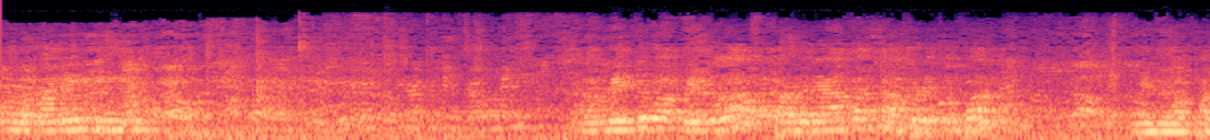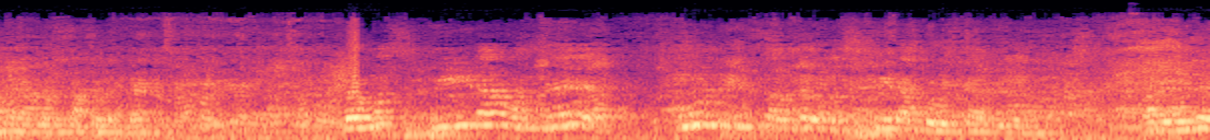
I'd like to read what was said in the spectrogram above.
உங்க மனைவி மெதுவா மெதுவா பதறாம சாப்பிடுங்கப்பா மெதுவா பதறாம சாப்பிடுங்க ரொம்ப ஸ்பீடா வந்து கூல் ட்ரிங்க்ஸ் வந்து ரொம்ப ஸ்பீடா குடிக்காதீங்க. அது வந்து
